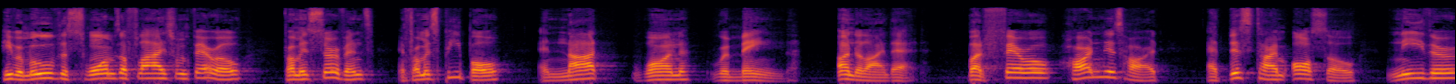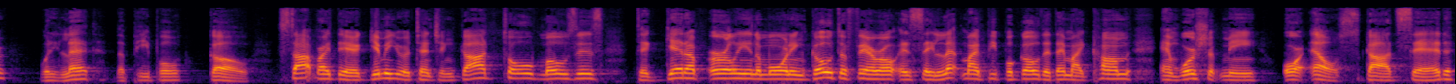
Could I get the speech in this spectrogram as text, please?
He removed the swarms of flies from Pharaoh, from his servants, and from his people and not one remained. Underline that. But Pharaoh hardened his heart at this time also, neither would he let the people go. Stop right there. Give me your attention. God told Moses to get up early in the morning, go to Pharaoh, and say, Let my people go that they might come and worship me, or else, God said,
